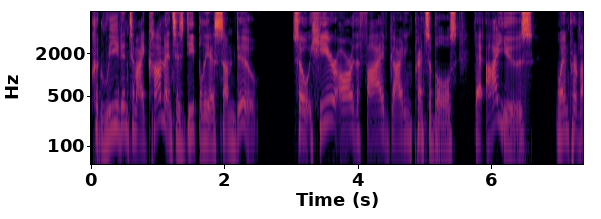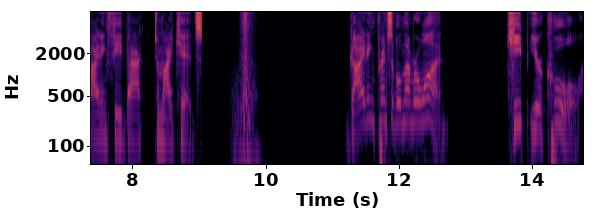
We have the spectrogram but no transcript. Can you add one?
could read into my comments as deeply as some do. So, here are the five guiding principles that I use when providing feedback to my kids. Guiding principle number one Keep your cool.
